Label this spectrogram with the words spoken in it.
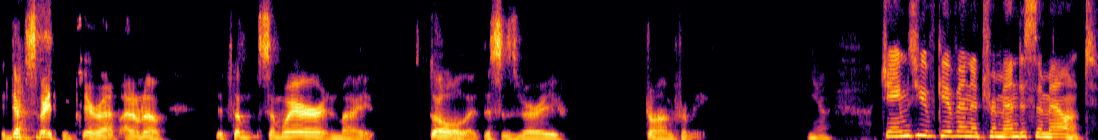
It does make me tear up. I don't know. It's some somewhere in my soul that this is very strong for me. Yeah. James, you've given a tremendous amount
